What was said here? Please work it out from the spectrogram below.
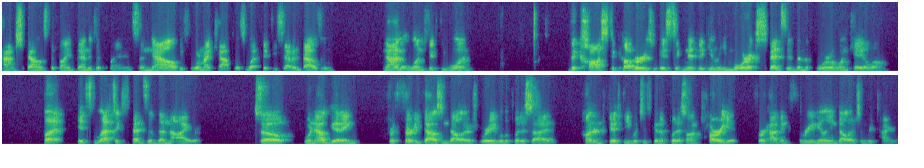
cash balance defined benefit plan. And so now, before my cap was what, 57,000? Now I'm at 151. The cost to cover is, is significantly more expensive than the 401k alone, but it's less expensive than the IRA. So we're now getting for $30,000, we're able to put aside 150, which is going to put us on target for having $3 million in retirement.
